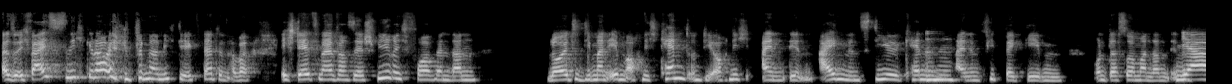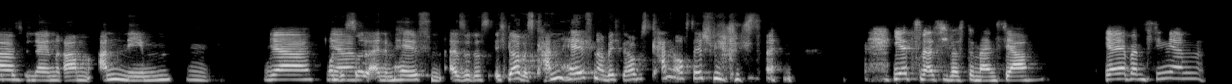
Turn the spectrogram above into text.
also ich weiß es nicht genau, ich bin da nicht die Expertin, aber ich stelle es mir einfach sehr schwierig vor, wenn dann Leute, die man eben auch nicht kennt und die auch nicht einen, den eigenen Stil kennen, mhm. einem Feedback geben und das soll man dann in ja. professionellen Rahmen annehmen. Hm. Ja. Und ja. es soll einem helfen. Also das, ich glaube, es kann helfen, aber ich glaube, es kann auch sehr schwierig sein. Jetzt weiß ich, was du meinst, ja. Ja, ja, beim Singen,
